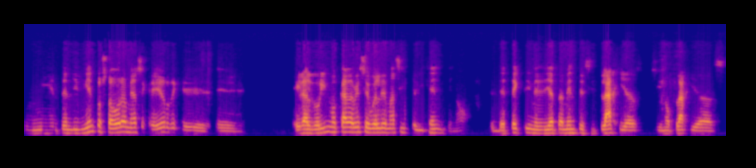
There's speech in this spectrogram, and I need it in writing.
Mi entendimiento hasta ahora me hace creer de que eh, el algoritmo cada vez se vuelve más inteligente, ¿no? Detecta inmediatamente si plagias, si no plagias,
